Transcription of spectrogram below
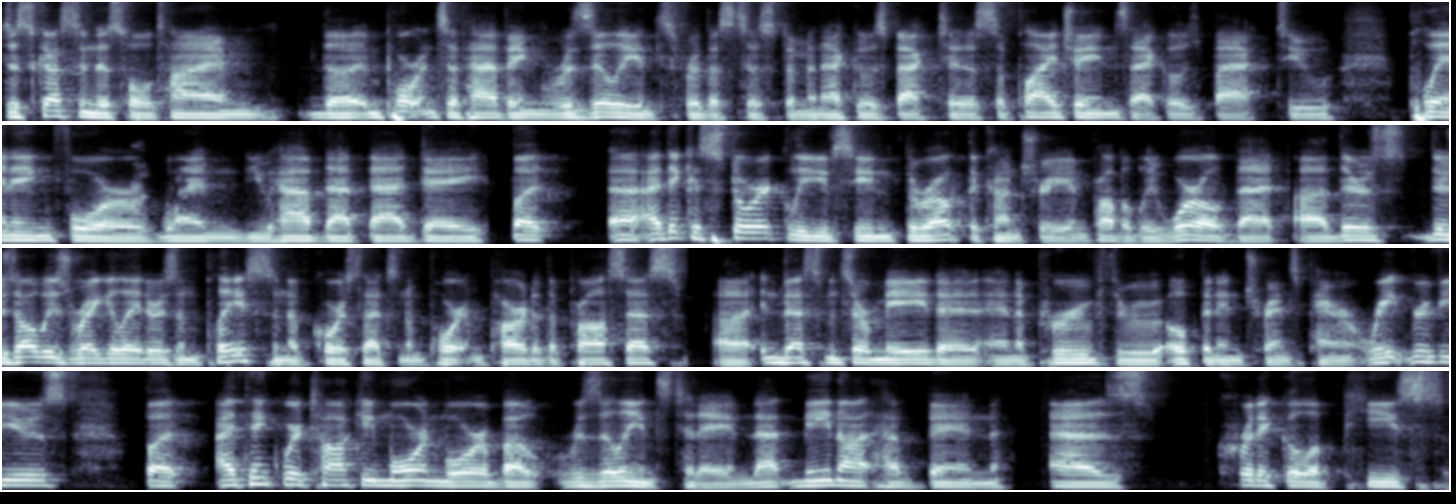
discussing this whole time the importance of having resilience for the system. And that goes back to supply chains, that goes back to planning for when you have that bad day. But uh, I think historically you've seen throughout the country and probably world that uh, there's there's always regulators in place, and of course that's an important part of the process. Uh, investments are made and approved through open and transparent rate reviews, but I think we're talking more and more about resilience today, and that may not have been as critical a piece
